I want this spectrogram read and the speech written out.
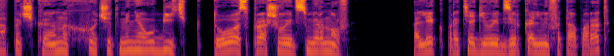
«Папочка, она хочет меня убить!» «Кто?» — спрашивает Смирнов. Олег протягивает зеркальный фотоаппарат.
